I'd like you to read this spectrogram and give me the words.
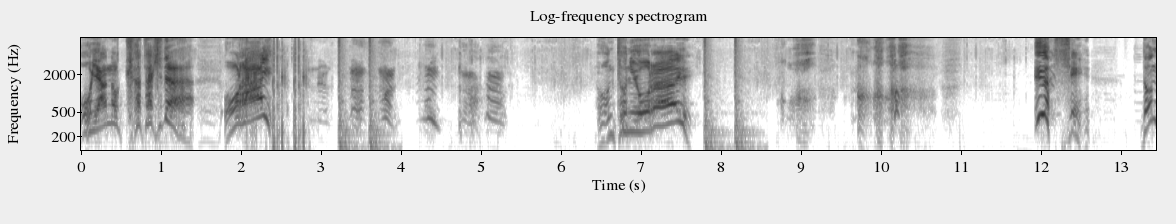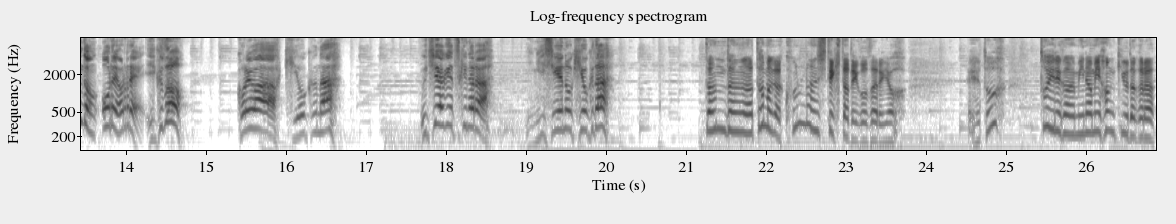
親の敵だ。おらい。本当におらいよしどんどんオレオレ行くぞ。これは記憶な。打ち上げ付きなら古の記憶だ。だんだん頭が混乱してきたでござるよ。えっ、とトイレが南半球だから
